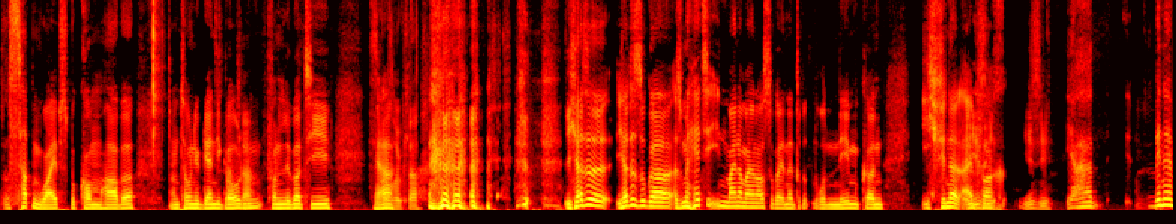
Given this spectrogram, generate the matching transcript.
Sutton-Vibes bekommen habe. Antonio Gandy Golden von Liberty. Das ja, so klar. ich hatte, ich hatte sogar, also man hätte ihn meiner Meinung nach sogar in der dritten Runde nehmen können. Ich finde halt einfach. Easy. Easy. Ja, wenn er,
